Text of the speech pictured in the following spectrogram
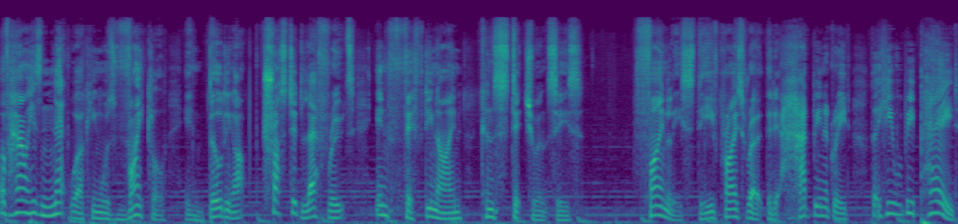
of how his networking was vital in building up trusted left roots in 59 constituencies. Finally, Steve Price wrote that it had been agreed that he would be paid,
